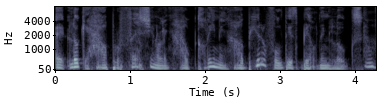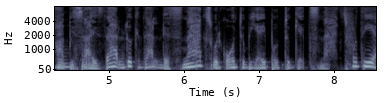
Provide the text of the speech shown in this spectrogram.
uh, look at how professional and how clean and how beautiful this building looks. Uh, besides that, look at that the snacks. We're going to be able to get snacks for the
